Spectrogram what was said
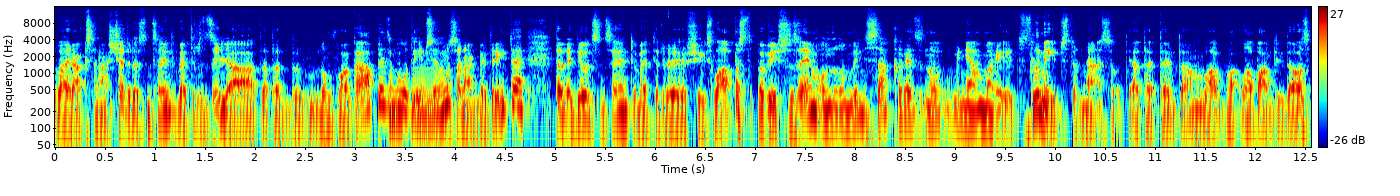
vairāk sanāk 40 cm dziļā, tad, tad nu, vagā pēc būtības, uh -huh. ja no sanāk bedrītē, tad ir 20 cm šīs lapas pa virsmu zem, un, un viņi saka, redz, nu, viņām arī slimības tur nesot, ja tā, tām lapām tik daudz,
